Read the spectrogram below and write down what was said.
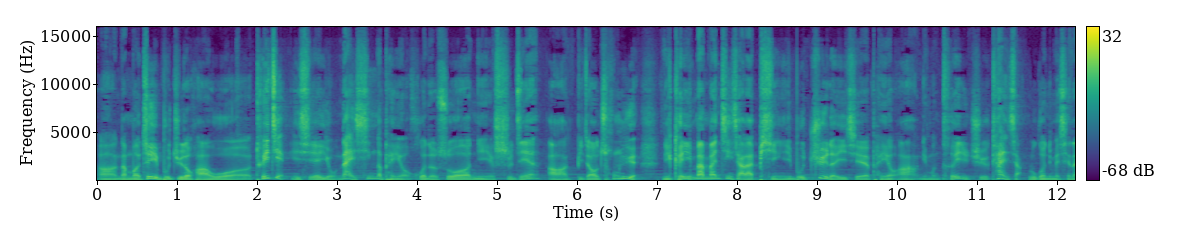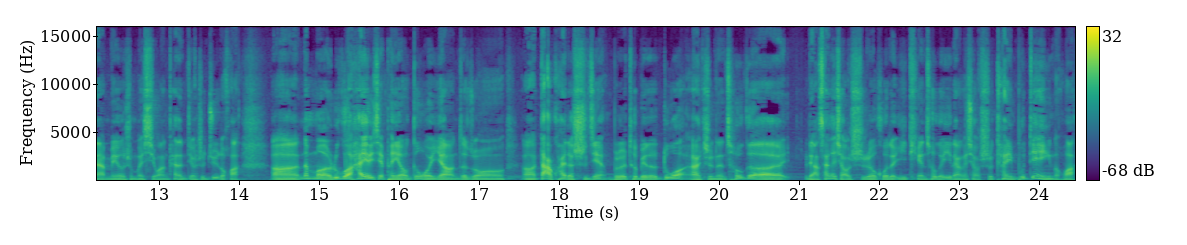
啊。那么这一部剧的话，我我推荐一些有耐心的朋友，或者说你时间。啊比较充裕，你可以慢慢静下来品一部剧的一些朋友啊，你们可以去看一下。如果你们现在没有什么喜欢看的电视剧的话，啊，那么如果还有一些朋友跟我一样，这种呃大块的时间不是特别的多啊，只能抽个。两三个小时，或者一天抽个一两个小时看一部电影的话，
